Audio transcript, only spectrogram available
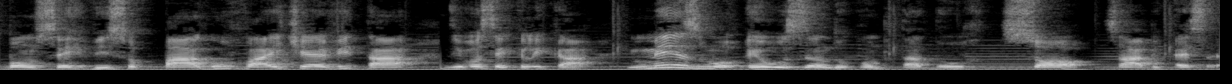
bom serviço pago vai te evitar de você clicar. Mesmo eu usando o computador só, sabe? Esse,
